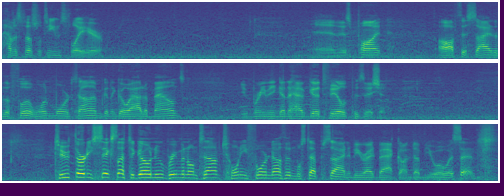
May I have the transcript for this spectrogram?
have a special teams play here. And this punt off the side of the foot one more time, going to go out of bounds. New Bremen going to have good field position. 2.36 left to go. New Bremen on top, 24 nothing. We'll step aside and be right back on WOSN.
